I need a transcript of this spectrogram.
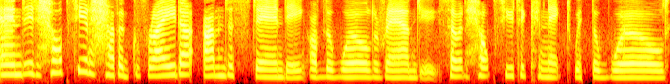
and it helps you to have a greater understanding of the world around you. So it helps you to connect with the world,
